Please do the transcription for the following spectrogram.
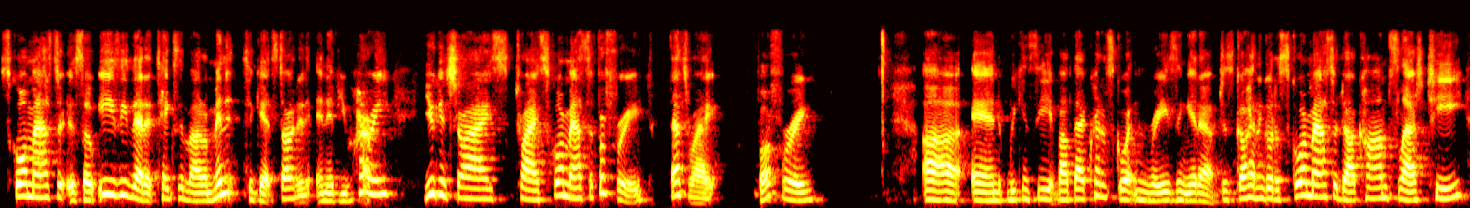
Scoremaster is so easy that it takes about a minute to get started, and if you hurry, you can try try Scoremaster for free. That's right, for free. Uh, and we can see about that credit score and raising it up. Just go ahead and go to scoremaster.com slash T.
